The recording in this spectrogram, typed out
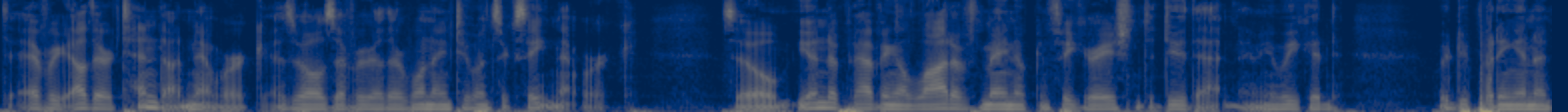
to every other 10 dot network as well as every other 192.168 network. So you end up having a lot of manual configuration to do that. I mean, we could we'd be putting in a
